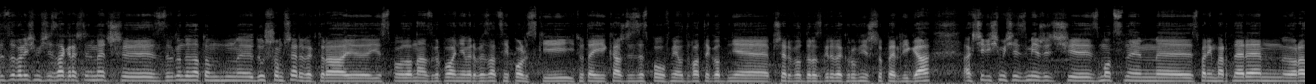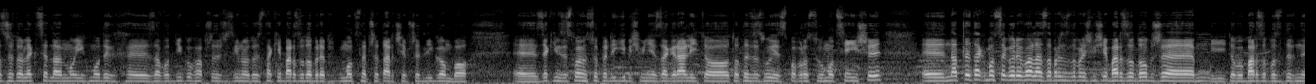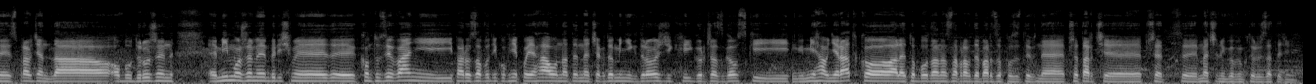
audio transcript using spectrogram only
Zdecydowaliśmy się zagrać ten mecz y, ze względu na tą dłuższą przerwę, która y, jest spowodowana zgrupowaniem reprezentacji Polski i tutaj każdy z zespołów miał dwa tygodnie przerwy od rozgrywek, również Superliga, a chcieliśmy się zmierzyć y, z mocnym sparring partnerem oraz, że to lekcja dla moich młodych zawodników, a przede wszystkim no, to jest takie bardzo dobre, mocne przetarcie przed ligą, bo y, z jakim zespołem Superligi byśmy nie zagrali, to, to ten zespół jest po prostu mocniejszy. Y, Na tle tak mocnego rywala zaprezentowaliśmy się bardzo dobrze i to był bardzo pozytywny sprawdzian dla obu drużyn. Y, Mimo, że my byliśmy y, kontuzjowani i paru zawodników nie pojechało na ten mecz, jak Dominik Droździk, Igor Czazgowski i Michał Nieradko, ale to było dla nas naprawdę bardzo pozytywne przetarcie przed y, meczem ligowym, który już za tydzień.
